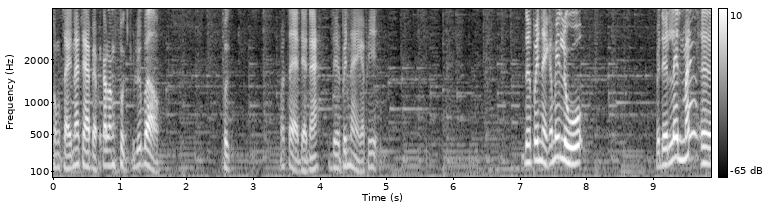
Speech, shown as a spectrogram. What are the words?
สงสัยน่าจะแบบกำลังฝึกอยู่หรือเปล่า ฝึก ว่าแต่เดี๋ยวนะ เดินไปไหนครับพี่ เดินไปไหนก็ไม่รู้ เดินเล่นมั้งเออ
